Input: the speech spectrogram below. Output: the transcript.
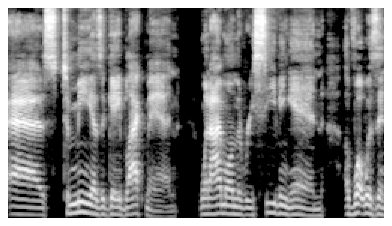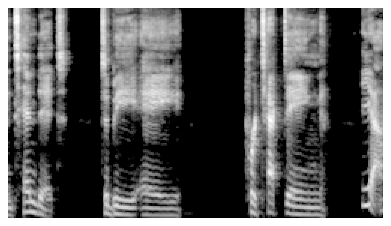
as to me as a gay black man when I'm on the receiving end of what was intended to be a protecting yeah.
